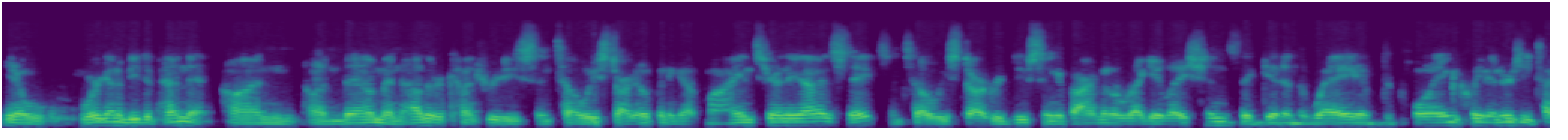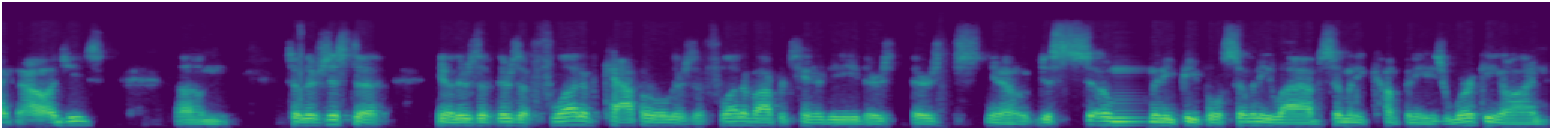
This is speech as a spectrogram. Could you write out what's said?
you know we're going to be dependent on on them and other countries until we start opening up mines here in the United States, until we start reducing environmental regulations that get in the way of deploying clean energy technologies. Um, so there's just a you know there's a there's a flood of capital there's a flood of opportunity there's there's you know just so many people so many labs so many companies working on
